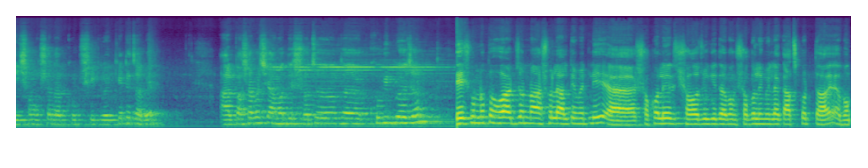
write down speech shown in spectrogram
এই সমস্যাটা খুব শীঘ্রই কেটে যাবে। আর পাশাপাশি আমাদের সচেতনতা খুবই প্রয়োজন দেশ উন্নত হওয়ার জন্য আসলে আলটিমেটলি সকলের সহযোগিতা এবং সকলে মিলে কাজ করতে হয় এবং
